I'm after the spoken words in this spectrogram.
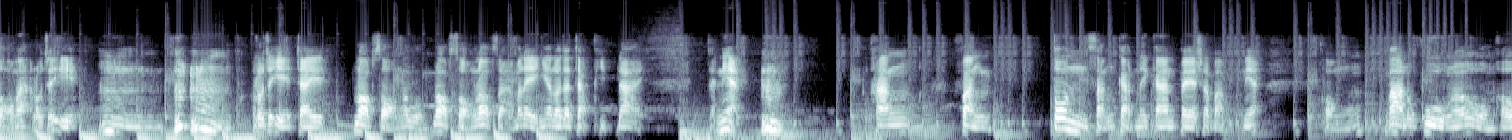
สองอะ เราจะเอะเราจะเอะใจ รอบสองครับผมรอบสองรอบสามอะไรอย่างเงี้ยเราจะจับผิดได้ แต่เนี่ยทางฝั่งต้นสังกัดในการแปลฉบับเนี้ยของบ้านนกคูกนะครับผมเขา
